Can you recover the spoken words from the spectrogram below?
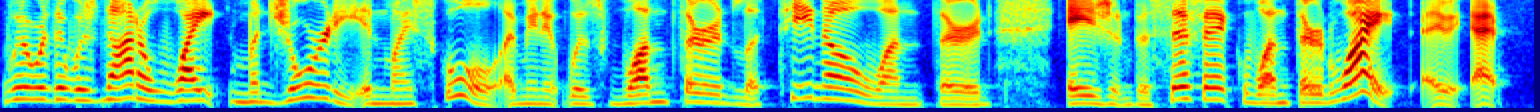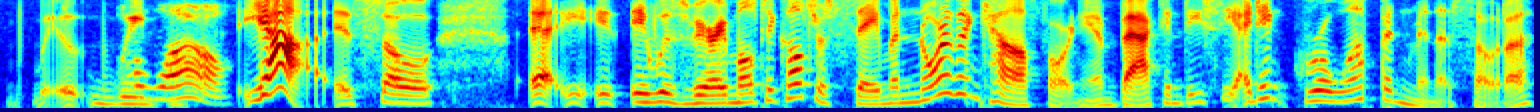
We were there was not a white majority in my school. I mean, it was one third Latino, one third Asian Pacific, one third white. I, I, we, oh, wow. Yeah. So it, it, was very multicultural. Same in Northern California and back in DC. I didn't grow up in Minnesota.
